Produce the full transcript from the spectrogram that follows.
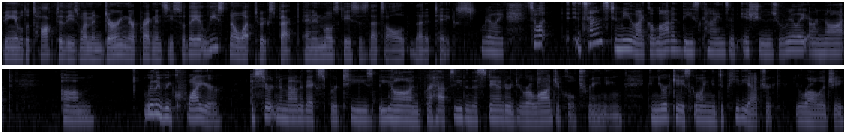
being able to talk to these women during their pregnancy so they at least know what to expect and in most cases that's all that it takes Really. So it, it sounds to me like a lot of these kinds of issues really are not, um, really require a certain amount of expertise beyond perhaps even the standard urological training. In your case, going into pediatric urology.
